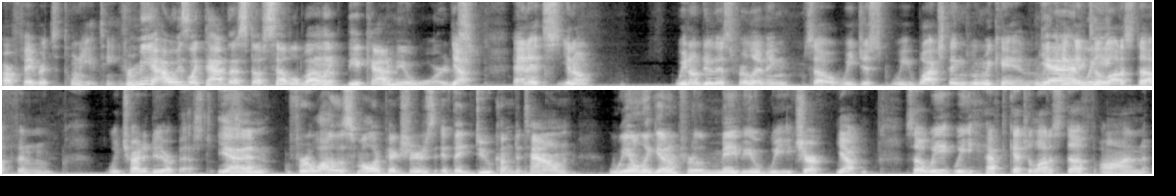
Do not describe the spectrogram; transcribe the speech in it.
our favorites of 2018. For me, I always like to have that stuff settled by like the Academy Awards. Mm-hmm. yeah. And it's, you know, we don't do this for a living, so we just we watch things when we can. We Yeah, can't and get to a lot of stuff and we try to do our best. Yeah, So, and for a lot of the smaller pictures, if they do come to town, we only get them for maybe a week. sure. Yep. So we we have to catch a lot of stuff on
